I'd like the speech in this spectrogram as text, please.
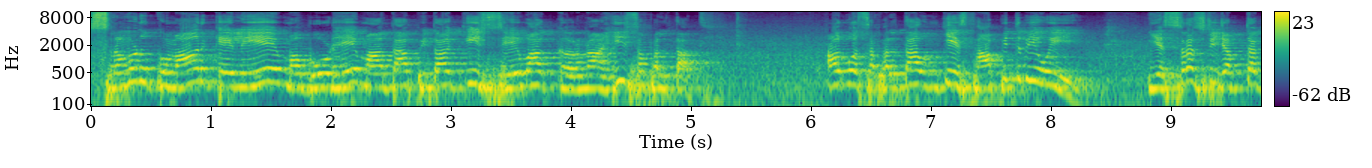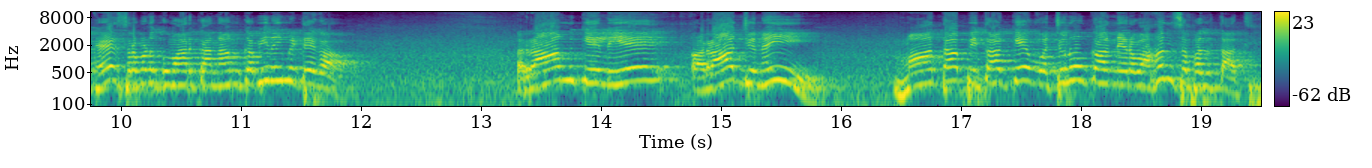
श्रवण कुमार के लिए बूढ़े माता पिता की सेवा करना ही सफलता थी। और वो सफलता उनकी स्थापित भी हुई। ये सृष्टि जब तक है, श्रवण कुमार का नाम कभी नहीं मिटेगा। राम के लिए राज्य नहीं माता पिता के वचनों का निर्वहन सफलता थी।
